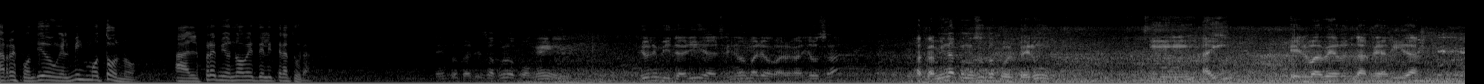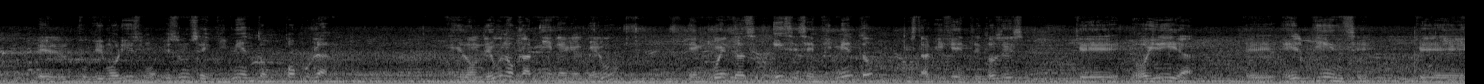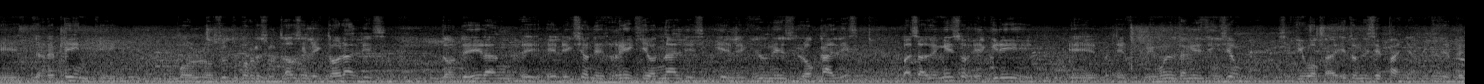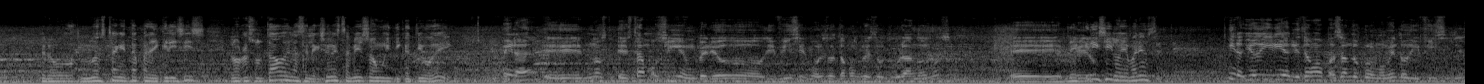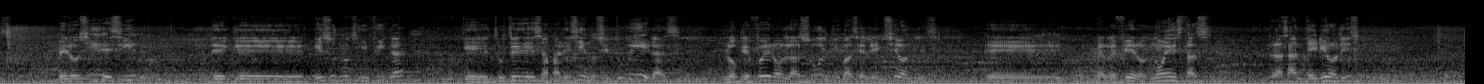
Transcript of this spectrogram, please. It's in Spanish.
ha respondido en el mismo tono al Premio Nobel de Literatura. En total desacuerdo con él. Yo le invitaría al señor Mario Vargas Llosa a caminar con nosotros por el Perú. Y ahí él va a ver la realidad. El fujimorismo es un sentimiento popular. Y donde uno camina en el Perú, encuentras ese sentimiento que está vigente. Entonces, que hoy día eh, él piense que de repente, por los últimos resultados electorales, donde eran eh, elecciones regionales y elecciones locales, basado en eso, él cree eh, el Fujimorismo está en extinción, se equivoca. Esto no es España, esto es el Perú. Pero no está en etapa de crisis. Los resultados de las elecciones también son un indicativo de ello. Mira, eh, nos- estamos sí en un periodo difícil, por eso estamos reestructurándonos. Eh, ¿De pero- crisis lo llamaría usted? Mira, yo diría que estamos pasando por momentos difíciles, pero sí decir de que eso no significa que tú estés desapareciendo. Si tú vieras lo que fueron las últimas elecciones, eh, me refiero, no estas, las anteriores,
